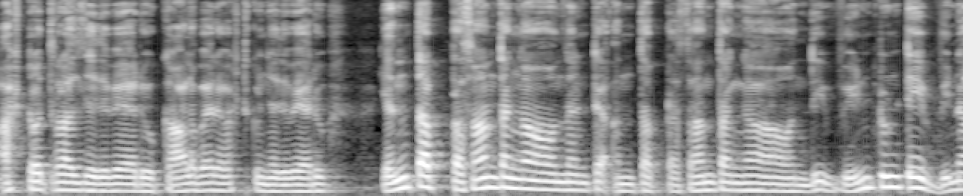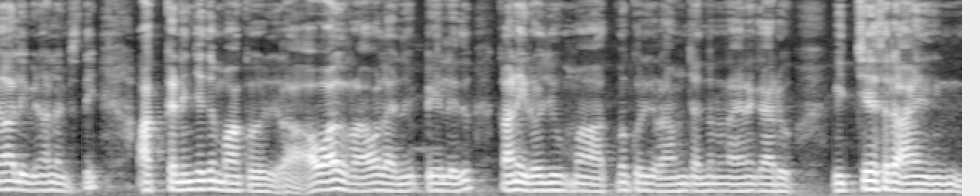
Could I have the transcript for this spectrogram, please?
అష్టోత్తరాలు చదివారు కాలభైరవ అష్టకం చదివారు. ఎంత ప్రశాంతంగా ఉందంటే అంత ప్రశాంతంగా ఉంది. వింటుంటే వినాలి వినాలి అనిపిస్తుంది. అక్కడి నుంచి అయితే మాకు రావాలి రావాలని పేలేదు కానీ ఈరోజు మా ఆత్మకూరి రామచంద్ర నాయన గారు విచ్చేసారు ఆయన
